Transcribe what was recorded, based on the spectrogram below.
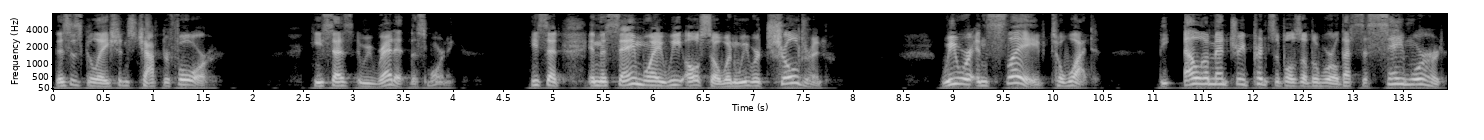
This is Galatians chapter 4. He says, we read it this morning. He said, in the same way we also, when we were children, we were enslaved to what? the elementary principles of the world. That's the same word.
